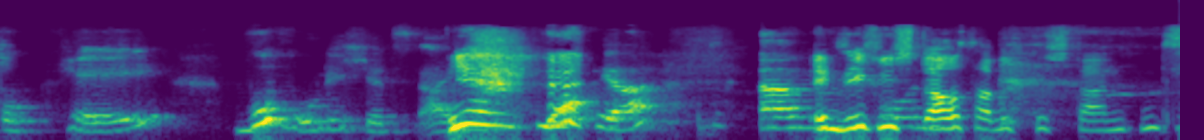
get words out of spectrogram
okay, wo wohne ich jetzt eigentlich noch? Ja. Ähm, In wie viel und- Staus habe ich gestanden?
